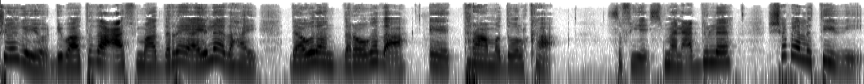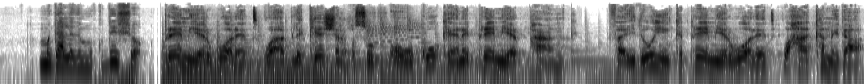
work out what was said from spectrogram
sheegayo dhibaatada caafimaad darre ee ay leedahay daawadan daroogada ah ee traamadoolka safiya cismaan cabdulle shabeelle t v magaalada muqdisho. Premier wallet waa ablication cusub oo uu kuu keenay premier bank. Faa'iidooyinka premier wallet waxaa ka mid a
